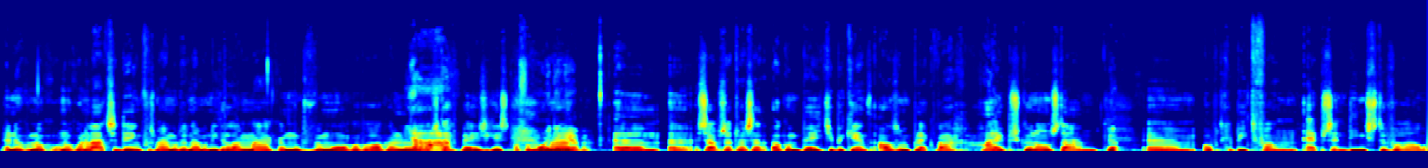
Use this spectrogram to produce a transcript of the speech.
En nog, nog, nog een laatste ding. Volgens mij moeten we het namelijk niet te lang maken. Moeten we morgen vooral gaan lullen ja, als het echt bezig is. Als we mooie dingen hebben. Um, uh, Zuid-Zuidwest staat ook een beetje bekend als een plek waar hypes kunnen ontstaan. Ja. Um, op het gebied van apps en diensten vooral.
